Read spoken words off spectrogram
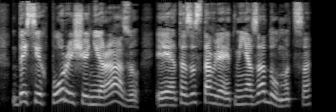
— «до сих пор еще ни разу, и это заставляет меня задуматься».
